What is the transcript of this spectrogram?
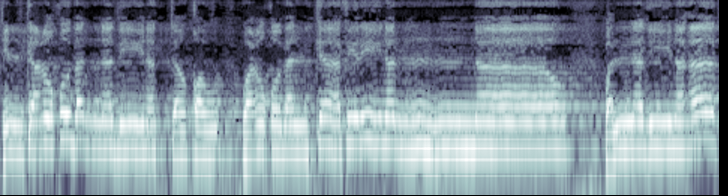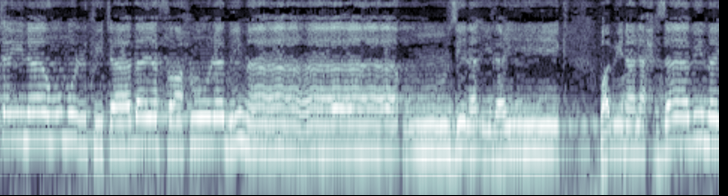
تلك عقبى الذين اتقوا وعقبى الكافرين النار والذين آتيناهم الكتاب يفرحون بما أنزل إليك ومن الأحزاب من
